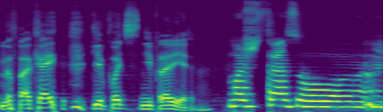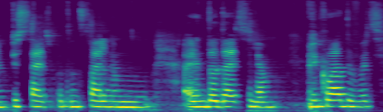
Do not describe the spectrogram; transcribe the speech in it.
Но пока гипотеза не проверена. Можешь сразу э, писать потенциальным арендодателям, прикладывать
